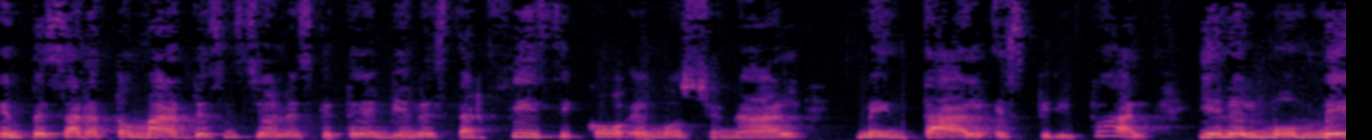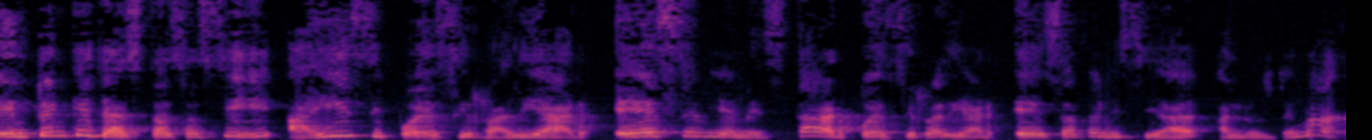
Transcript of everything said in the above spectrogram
Empezar a tomar decisiones que te den bienestar físico, emocional, mental, espiritual. Y en el momento en que ya estás así, ahí sí puedes irradiar ese bienestar, puedes irradiar esa felicidad a los demás.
